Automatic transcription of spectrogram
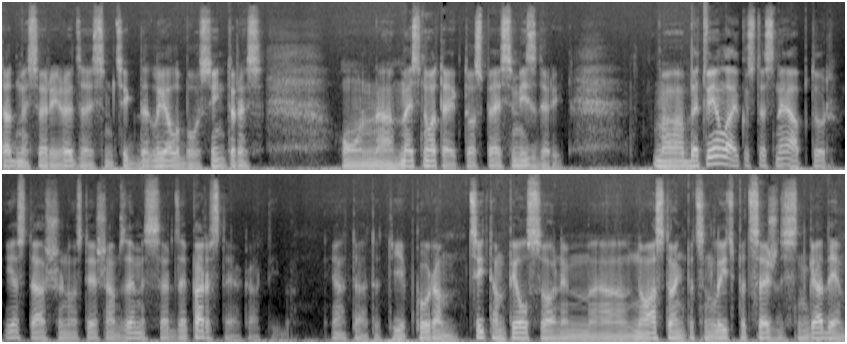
Tad mēs arī redzēsim, cik liela būs interese, un mēs noteikti to spēsim izdarīt. Bet vienlaikus tas neaptur iestāšanos tiešām zemesardzē parastajā kārtībā. Jā, tātad jebkuram citam pilsonim no 18 līdz 60 gadiem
